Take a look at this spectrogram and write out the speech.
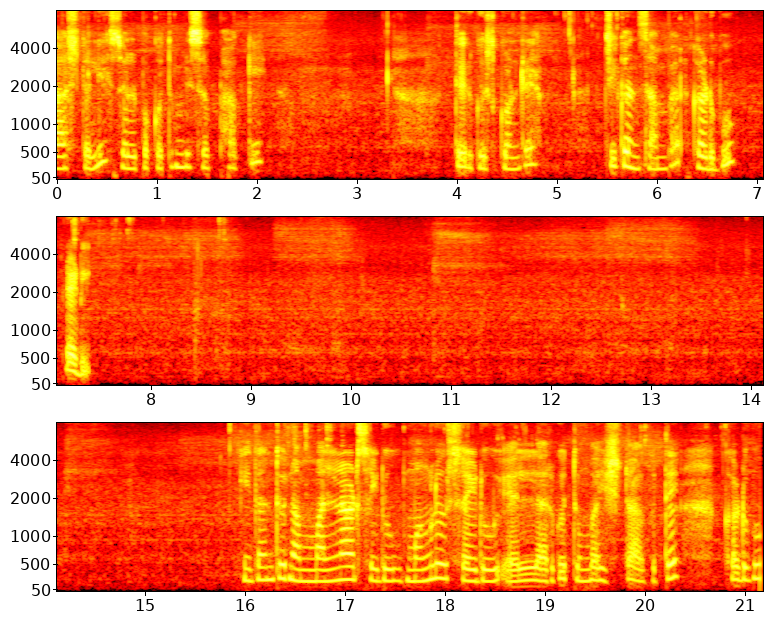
ಲಾಸ್ಟಲ್ಲಿ ಸ್ವಲ್ಪ ಕೊತ್ತಂಬರಿ ಸೊಪ್ಪು ಹಾಕಿ ತಿರುಗಿಸ್ಕೊಂಡ್ರೆ ಚಿಕನ್ ಸಾಂಬಾರ್ ಕಡುಬು ರೆಡಿ. ಇದಂತೂ ನಮ್ಮ ಮಲೆನಾಡು ಸೈಡು, ಮಂಗಳೂರು ಸೈಡು ಎಲ್ಲರಿಗೂ ತುಂಬ ಇಷ್ಟ ಆಗುತ್ತೆ. ಕಡುಬು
